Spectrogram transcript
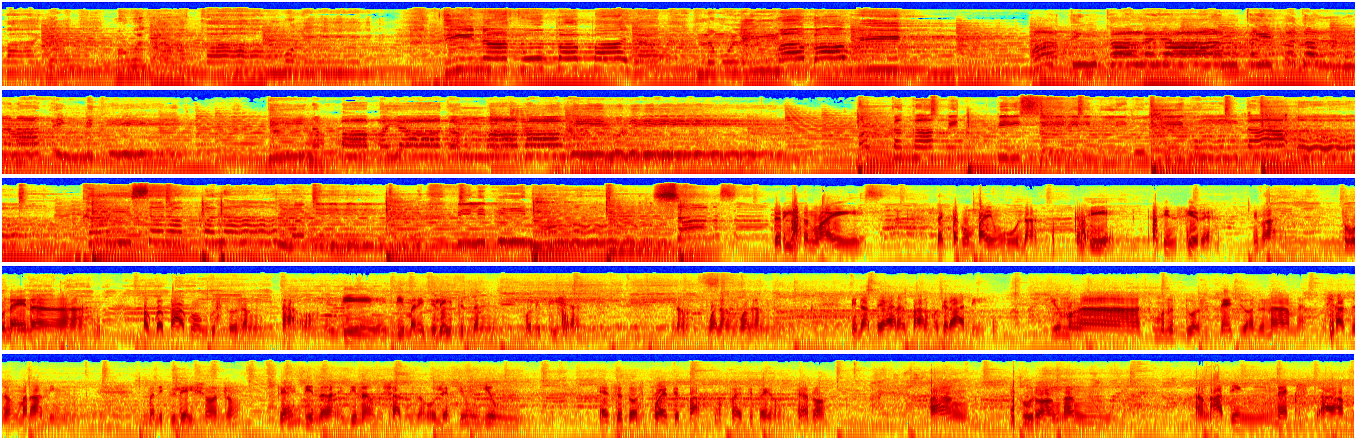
papayag mawala ka muli. Di na ako papayag na muling mabawi. Ating kalayaan kay tagal na nating mithi Di na papayagang mabawi muli. Magkakapit pisig libo-libong tao The reason why nagtagumpay yung una, kasi sincere di ba? Tunay na pagbabago ang gusto ng tao. Hindi hindi manipulated ng politicians. No, walang walang binabayaran para mag-rally. Yung mga sumunod doon, medyo ano na, masyado ng maraming manipulation, no? Kaya hindi na hindi na masyadong naulit. Yung yung EDSA 2, pwede pa, pwede pa yun. Pero parang siguro ang ang ang ating next um,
